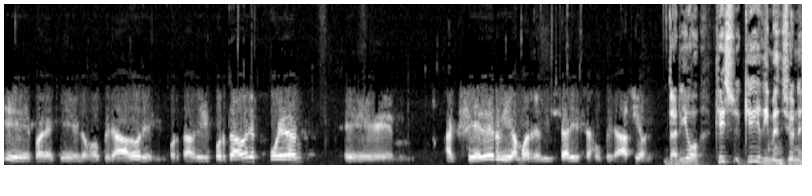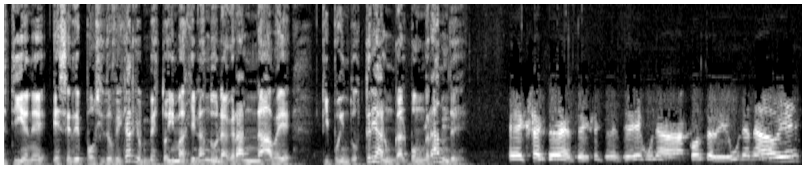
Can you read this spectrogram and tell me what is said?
eh, para que los operadores, importadores y exportadores puedan eh, acceder, digamos, a realizar esas operaciones. Darío, ¿qué, ¿qué dimensiones tiene ese depósito fiscal? Que me estoy imaginando una gran nave tipo industrial, un galpón grande. Exactamente, exactamente. Es una cosa de una nave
